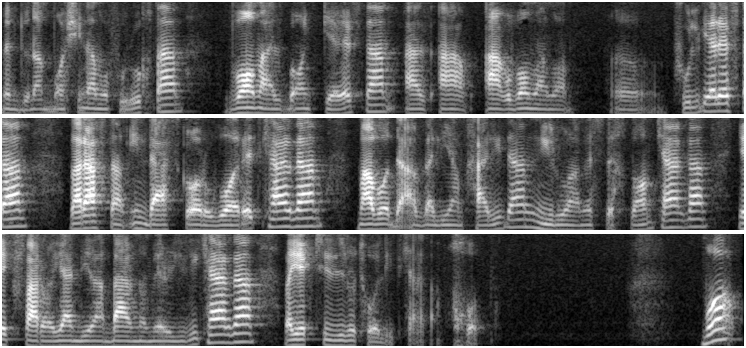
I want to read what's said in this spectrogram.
نمی‌دونم ماشینم رو فروختم. وام از بانک گرفتم از اقوامم پول گرفتم و رفتم این دستگاه رو وارد کردم. مواد هم خریدم نیرو هم استخدام کردم یک فرایندی رو برنامه ریزی کردم و یک چیزی رو تولید کردم. خب. ما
